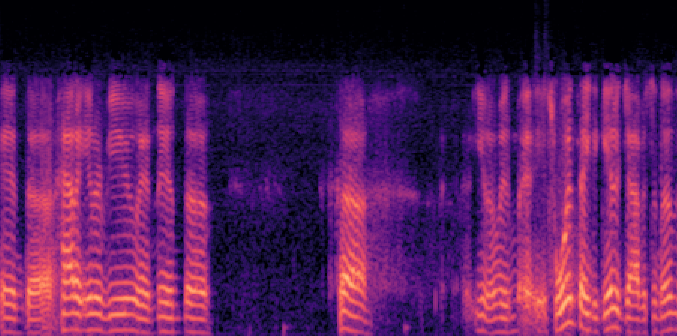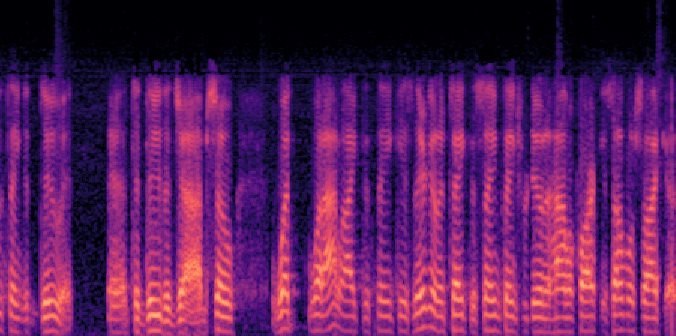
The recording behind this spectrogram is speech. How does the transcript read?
and uh, how to interview, and then uh, uh, you know, and it's one thing to get a job; it's another thing to do it, uh, to do the job. So what what I like to think is they're going to take the same things we're doing at Highland Park. It's almost like a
